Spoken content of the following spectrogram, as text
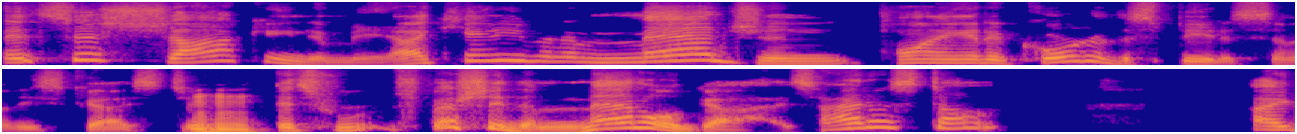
it's just shocking to me. I can't even imagine playing at a quarter the speed of some of these guys do. Mhm. It's especially the metal guys. I just don't. I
